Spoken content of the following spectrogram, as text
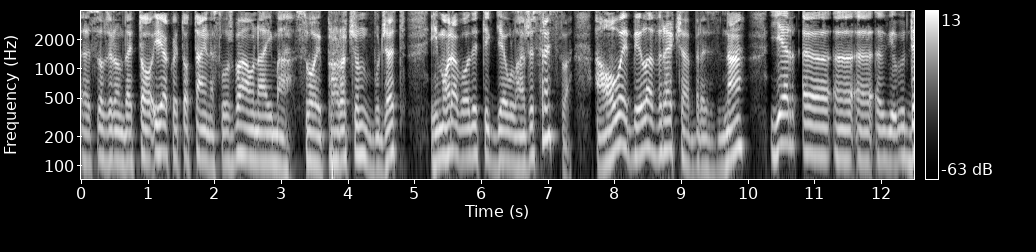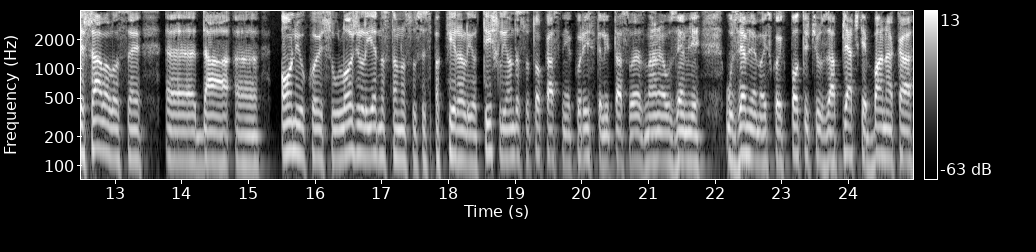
e, s obzirom da je to, iako je to tajna služba, ona ima svoj proračun, budžet i mora voditi gdje ulaže sredstva. A ovo je bila vreća bez dna, jer e, e, dešavalo se da oni u koji su uložili jednostavno su se spakirali i otišli i onda su to kasnije koristili ta svoja znanja u zemlji, u zemljama iz kojih potiču za pljačke banaka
